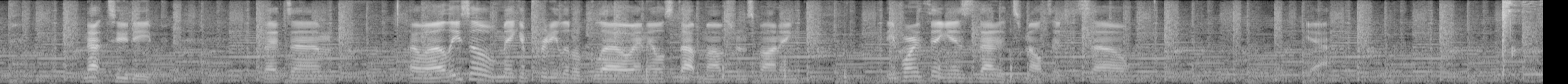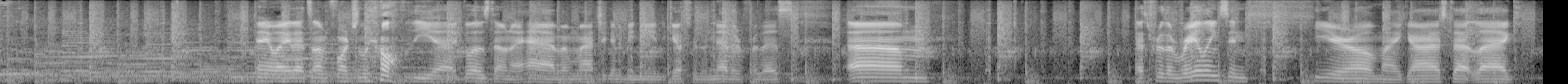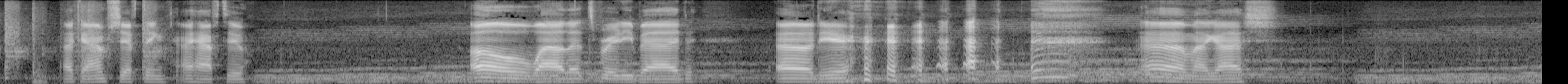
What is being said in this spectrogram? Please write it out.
not too deep. But um, oh well, at least it'll make a pretty little glow and it'll stop mobs from spawning. The important thing is that it's melted, so... Anyway, that's unfortunately all the uh, glowstone I have. I'm actually going to be needing to go through the nether for this. Um, as for the railings in here, oh my gosh, that lag. Okay, I'm shifting. I have to. Oh, wow, that's pretty bad. Oh, dear. oh, my gosh.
